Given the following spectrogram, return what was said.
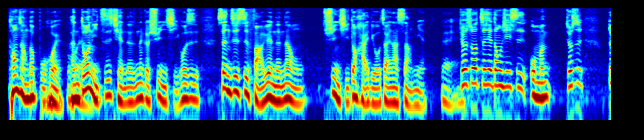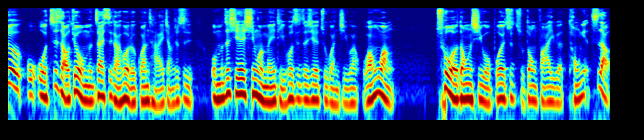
通常都不会，很多你之前的那个讯息，或是甚至是法院的那种讯息，都还留在那上面。对，就是说这些东西是我们，就是对我我至少就我们在司改会的观察来讲，就是。我们这些新闻媒体或是这些主管机关，往往错的东西，我不会去主动发一个同样至少，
